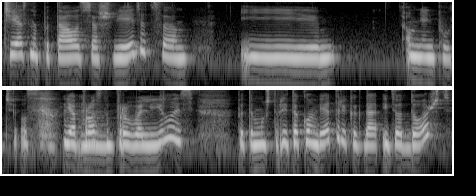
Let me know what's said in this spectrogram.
Честно пыталась ошведиться, и у меня не получилось. Mm-hmm. Я просто провалилась, потому что при таком ветре, когда идет дождь,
